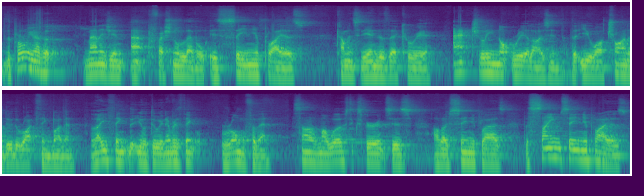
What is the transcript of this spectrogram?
The problem you have at managing at professional level is senior players coming to the end of their career actually not realizing that you are trying to do the right thing by them. They think that you're doing everything wrong for them some of my worst experiences are those senior players, the same senior players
